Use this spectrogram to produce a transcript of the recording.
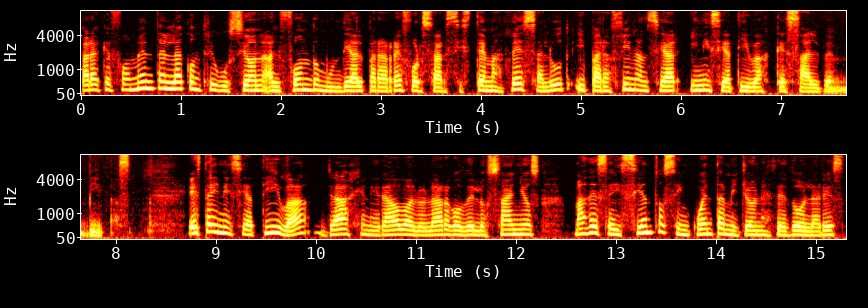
para que fomenten la contribución al Fondo Mundial para reforzar sistemas de salud y para financiar iniciativas que salven vidas. Esta iniciativa ya ha generado a lo largo de los años más de 650 millones de dólares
